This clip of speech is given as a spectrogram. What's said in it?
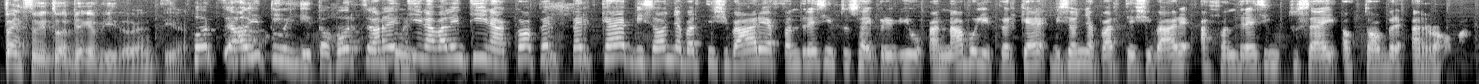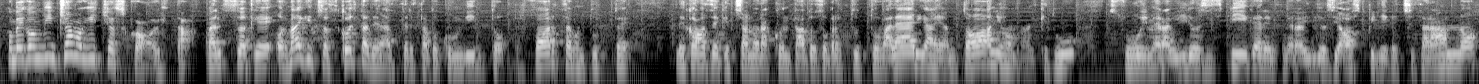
penso che tu abbia capito, Valentina. Forse ho intuito, forse Valentina, ho intuito. Valentina, per, perché bisogna bisogna partecipare a Fundraising to 6 Preview a Napoli e perché bisogna partecipare a Fundraising to 6 Ottobre a Roma? Come convinciamo chi ci ascolta? Penso che ormai chi ci ascolta deve essere stato convinto per forza con tutte le cose che ci hanno raccontato soprattutto Valeria e Antonio, ma anche tu, sui meravigliosi speaker e i meravigliosi ospiti che ci saranno,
